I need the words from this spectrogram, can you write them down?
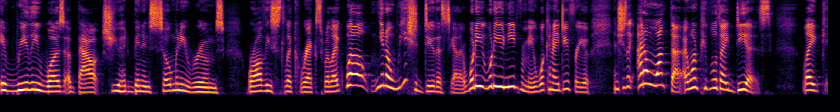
it really was about she had been in so many rooms where all these slick ricks were like well you know we should do this together. What do you what do you need from me? What can i do for you? And she's like i don't want that. I want people with ideas like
